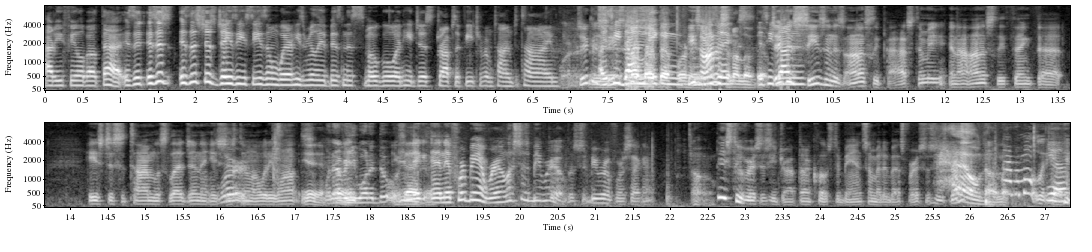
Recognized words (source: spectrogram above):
How do you feel about that? Is it is this is this just Jay Z season where he's really a business mogul and he just drops a feature from time to time? Jigga Is he done I love that making. He's honest- And I love that. Is he Jigga's done? season is honestly past to me, and I honestly think that he's just a timeless legend, and he's Word. just doing what he wants. Yeah. Whatever yeah. you want to do. And, Exactly. nigga- and if we're being real, let's just be real. Let's just be real for a second. Oh These two verses he dropped aren't close to being some of the best verses he's dropped. hell no. No, Not remotely. Yeah.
